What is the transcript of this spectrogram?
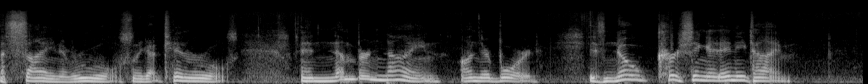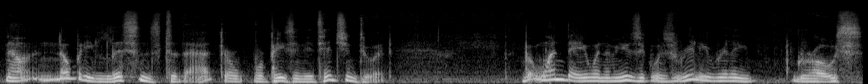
a sign of rules. And they got 10 rules. And number nine on their board is no cursing at any time. Now, nobody listens to that or, or pays any attention to it. But one day when the music was really, really gross,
